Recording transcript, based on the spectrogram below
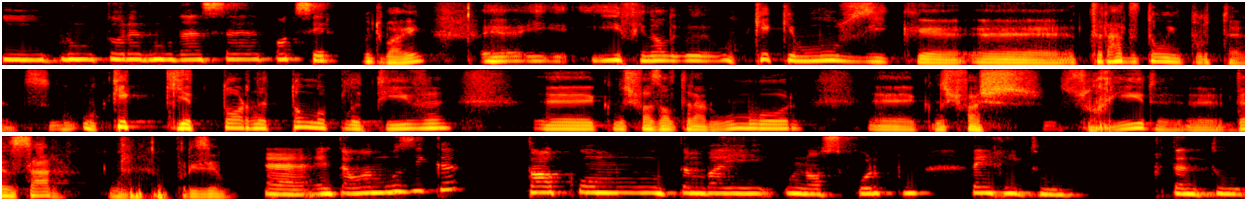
e promotora de mudança pode ser. Muito bem. Eh, e, e, afinal, eh, o que é que a música uh, terá de tão importante? O que é que a torna tão apelativa uh, que nos faz alterar o humor, uh, que nos faz sorrir, dançar, por exemplo? então, a música, tal como também o nosso corpo, tem ritmo. Portanto,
